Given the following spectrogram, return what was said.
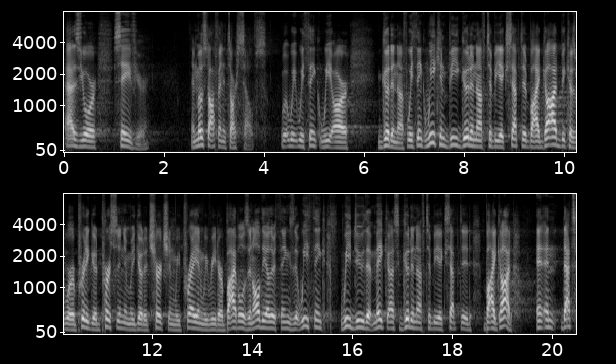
as your Savior. And most often it's ourselves. We, we think we are good enough. We think we can be good enough to be accepted by God because we're a pretty good person and we go to church and we pray and we read our Bibles and all the other things that we think we do that make us good enough to be accepted by God. And, and that's,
